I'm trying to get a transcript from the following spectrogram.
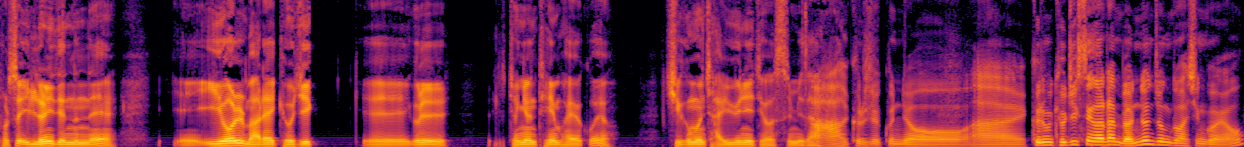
벌써 1년이 됐는데 2월 말에 교직 을 정년퇴임하였고요. 지금은 자유인이 되었습니다. 아, 그러셨군요. 아, 그러면 교직 생활 한 몇 년 정도 하신 거예요?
